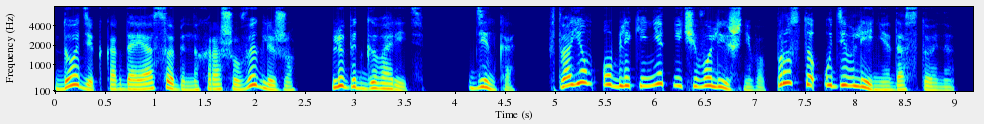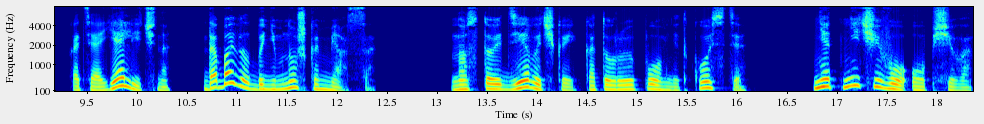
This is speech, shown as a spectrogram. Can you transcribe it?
Додик, когда я особенно хорошо выгляжу, любит говорить. «Динка, в твоем облике нет ничего лишнего, просто удивление достойно. Хотя я лично добавил бы немножко мяса. Но с той девочкой, которую помнит Костя, нет ничего общего.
